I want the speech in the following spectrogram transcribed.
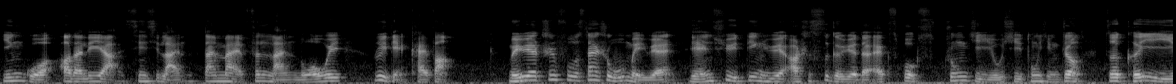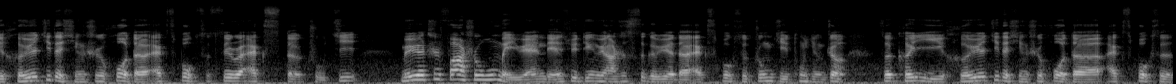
英国、澳大利亚、新西兰、丹麦、芬兰、挪威、瑞典开放。每月支付三十五美元，连续订阅二十四个月的 Xbox 终极游戏通行证，则可以以合约机的形式获得 Xbox Series X 的主机。每月支付二十五美元，连续订阅二十四个月的 Xbox 终极通行证，则可以以合约机的形式获得 Xbox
